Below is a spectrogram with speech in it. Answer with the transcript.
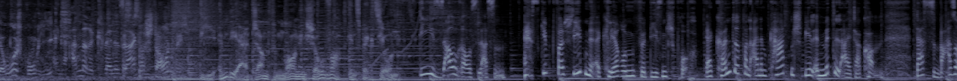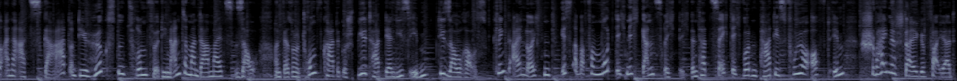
der Ursprung liegt. Eine andere Quelle Das ist sagt. erstaunlich. Die MDR Jump Morning Show Wortinspektion. Die Sau rauslassen. Es gibt verschiedene Erklärungen für diesen Spruch. Er könnte von einem Kartenspiel im Mittelalter kommen. Das war so eine Art Skat und die höchsten Trümpfe, die nannte man damals Sau. Und wer so eine Trumpfkarte gespielt hat, der ließ eben die Sau raus. Klingt einleuchtend, ist aber vermutlich nicht ganz richtig, denn tatsächlich wurden Partys früher oft im Schweinestall gefeiert.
